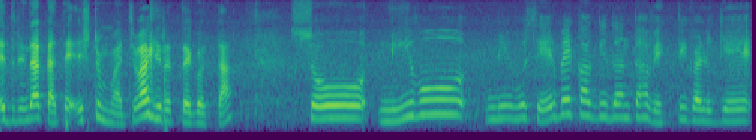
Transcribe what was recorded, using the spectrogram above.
ಇದರಿಂದ ಕತೆ ಎಷ್ಟು ಮಜವಾಗಿರುತ್ತೆ ಗೊತ್ತಾ? ಸೊ ನೀವು ನೀವು ಸೇರಬೇಕಾಗಿದ್ದಂತಹ ವ್ಯಕ್ತಿಗಳಿಗೆ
